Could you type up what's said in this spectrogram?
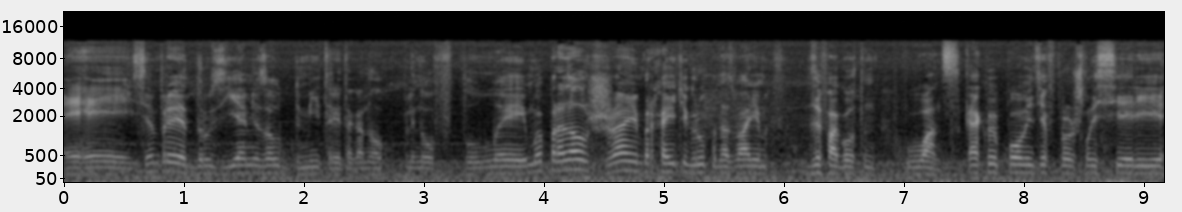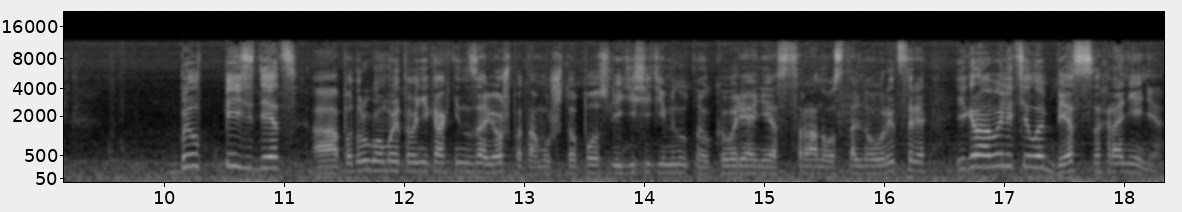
Эй, всем привет, друзья, меня зовут Дмитрий, это канал Куплинов Плей. Мы продолжаем проходить игру под названием The Forgotten Ones. Как вы помните, в прошлой серии был пиздец, а по-другому этого никак не назовешь, потому что после 10-минутного ковыряния сраного Стального Рыцаря игра вылетела без сохранения.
